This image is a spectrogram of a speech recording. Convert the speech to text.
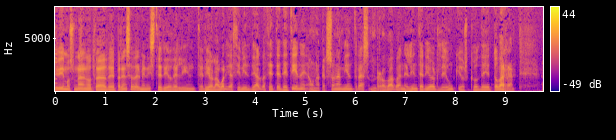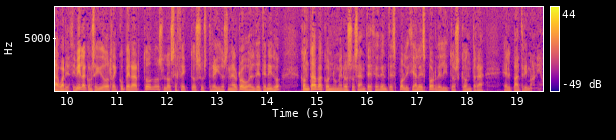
Recibimos una nota de prensa del Ministerio del Interior. La Guardia Civil de Albacete detiene a una persona mientras robaba en el interior de un kiosco de Tobarra. La Guardia Civil ha conseguido recuperar todos los efectos sustraídos en el robo. El detenido contaba con numerosos antecedentes policiales por delitos contra el patrimonio.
